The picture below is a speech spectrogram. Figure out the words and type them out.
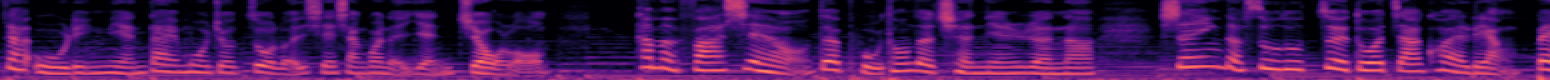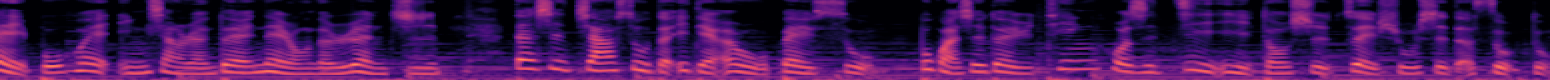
在五零年代末就做了一些相关的研究喽。他们发现哦，对普通的成年人呢，声音的速度最多加快两倍，不会影响人对内容的认知。但是加速的一点二五倍速，不管是对于听或是记忆，都是最舒适的速度。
